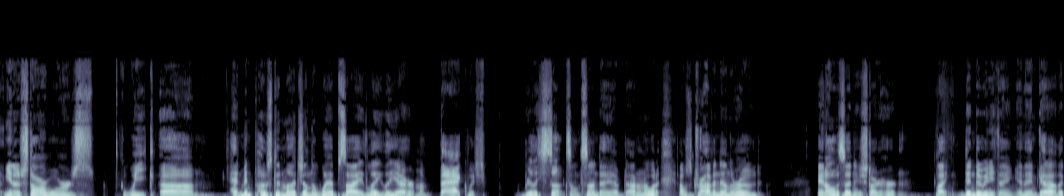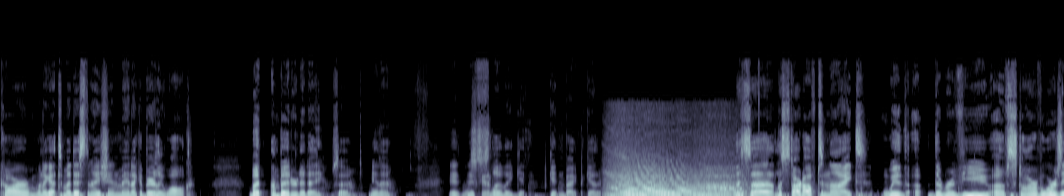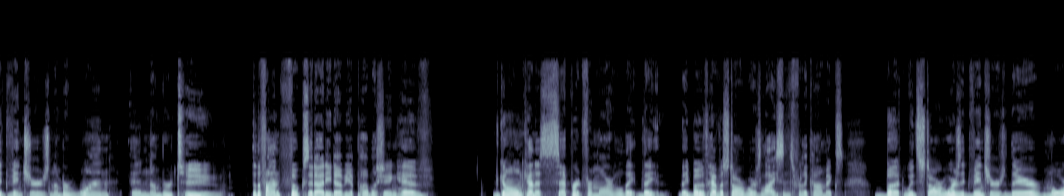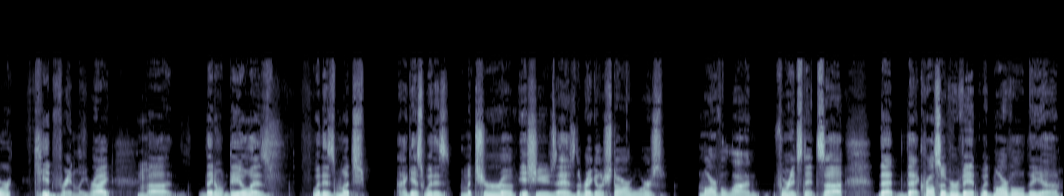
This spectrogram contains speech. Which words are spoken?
you know, Star Wars week. Um, hadn't been posting much on the website lately. I hurt my back, which really sucks on Sunday. I, I don't know what I was driving down the road, and all of a sudden it just started hurting. Like didn't do anything, and then got out of the car when I got to my destination. Man, I could barely walk, but I'm better today. So you know, it, That's it's good. slowly getting getting back together. Let's uh let's start off tonight with uh, the review of Star Wars Adventures number 1 and number 2. So the fine folks at IDW Publishing have gone kind of separate from Marvel. They they they both have a Star Wars license for the comics, but with Star Wars Adventures, they're more kid friendly, right? Mhm. Uh, they don't deal as with as much, I guess, with as mature of issues as the regular Star Wars Marvel line. For instance, uh, that that crossover event with Marvel, the uh,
